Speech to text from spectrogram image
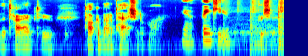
the time to talk about a passion of mine. yeah, thank you. Appreciate it.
